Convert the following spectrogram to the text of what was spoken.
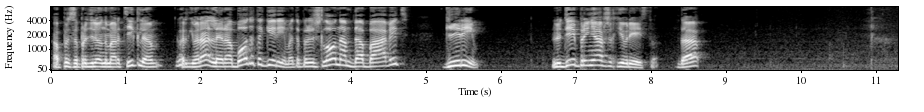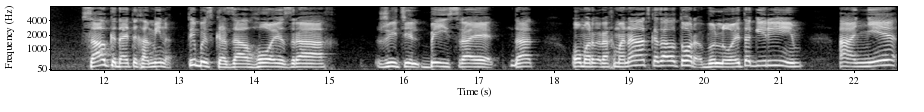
а с определенным артиклем, говорит Гимара, ле работа это герим. Это пришло нам добавить герим. Людей, принявших еврейство. Да? Салка дайте хамина ты бы сказал Хоезрах, житель Бейсраэль, да? Омар Рахманат сказала Тора, «Вло это гирим», а не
